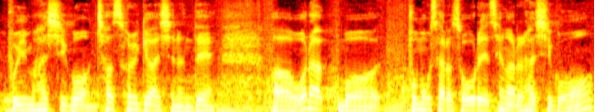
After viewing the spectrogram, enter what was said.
부임하시고 첫 설교하시는데 어, 워낙 뭐 부목사로서 오래 생활을 하시고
